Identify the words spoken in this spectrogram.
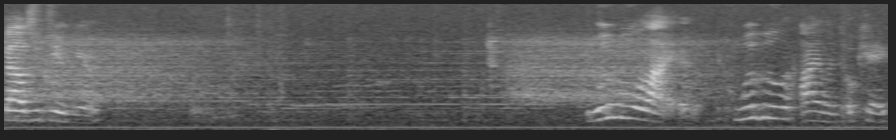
Bowser Jr. Wuhu Island. Wuhu Island, okay.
